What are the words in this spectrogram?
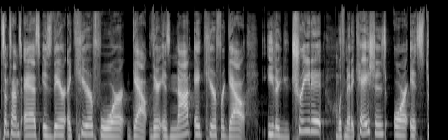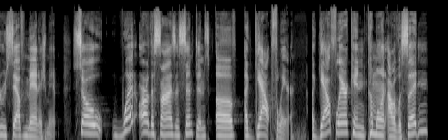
sometimes ask, is there a cure for gout? There is not a cure for gout either you treat it with medications or it's through self management. So, what are the signs and symptoms of a gout flare? A gout flare can come on all of a sudden.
